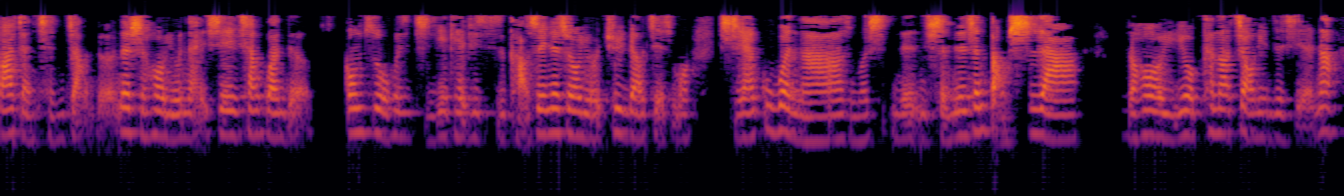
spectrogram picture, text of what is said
发展成长的，那时候有哪一些相关的工作或是职业可以去思考？所以那时候有去了解什么职业顾问啊，什么人生人生导师啊，然后也有看到教练这些。那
